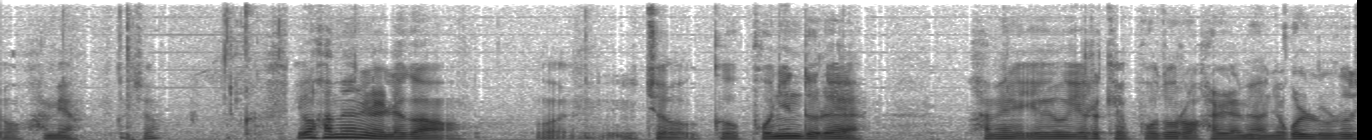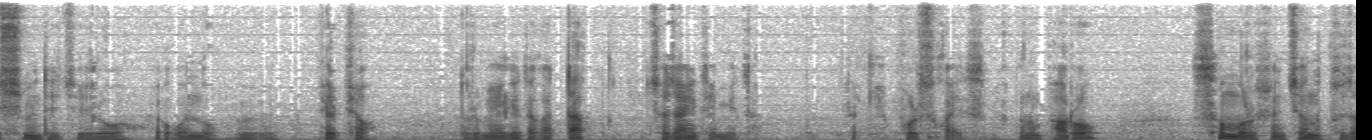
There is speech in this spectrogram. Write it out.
요 화면. 그죠? 요 화면을 내가 어, 저그 본인들의 화면에 요- 이렇게 보도록 하려면 요걸 누르시면 되죠 요 요건 별표. 누르면 여기다가 딱 저장이 됩니다. 이렇게 볼 수가 있습니다. 그럼 바로 선물을 쓴 전후 투자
